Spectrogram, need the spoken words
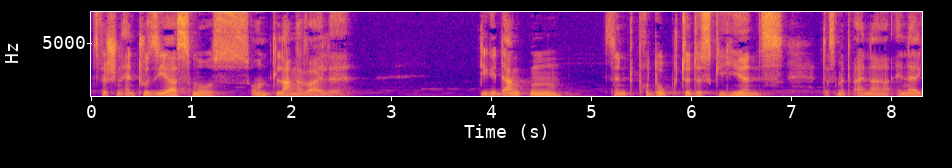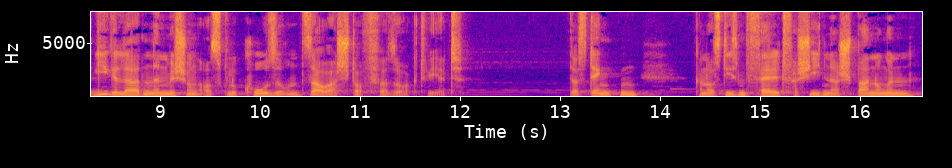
zwischen Enthusiasmus und Langeweile. Die Gedanken sind Produkte des Gehirns, das mit einer energiegeladenen Mischung aus Glucose und Sauerstoff versorgt wird. Das Denken kann aus diesem Feld verschiedener Spannungen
